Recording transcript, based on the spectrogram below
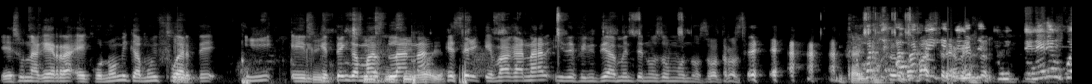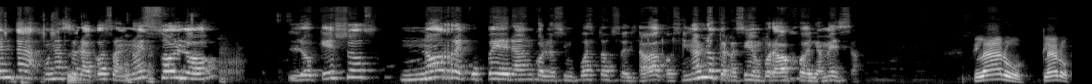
es una guerra económica muy fuerte y el que tenga más lana es el que va a ganar y definitivamente no somos nosotros. aparte, hay que tener, en cuenta una sola cosa, no es solo lo que ellos no recuperan con los impuestos del tabaco, sino es lo que reciben por abajo de la mesa. Claro, claro.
